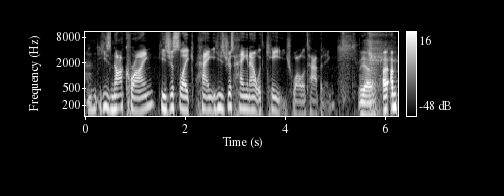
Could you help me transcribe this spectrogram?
he's not crying. He's just like hang. He's just hanging out with Cage while it's happening. Yeah, I, I'm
